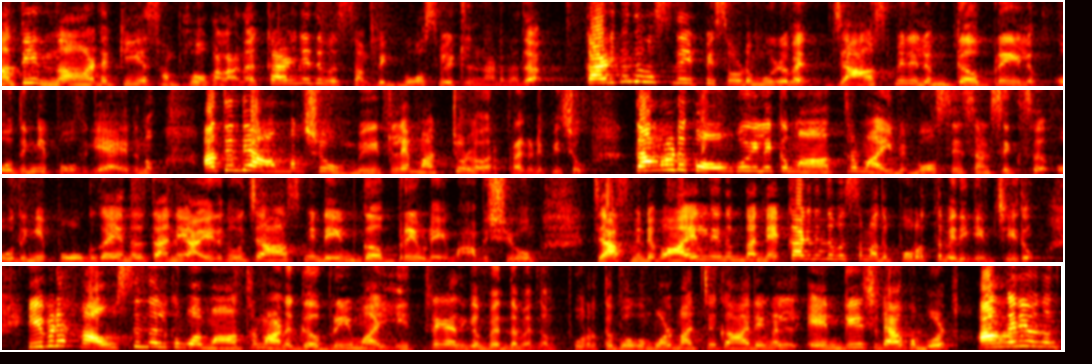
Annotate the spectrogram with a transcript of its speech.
അതിനാടകീയ സംഭവങ്ങളാണ് കഴിഞ്ഞ ദിവസം ബിഗ് ബോസ് വീട്ടിൽ നടന്നത്. കഴിഞ്ഞ ദിവസത്തെ എപ്പിസോഡ് മുഴുവൻ ജാസ്മിനിലും ഗബ്രിയിലും ഒതുങ്ങിപ്പോവുകയായിരുന്നു. അതിന്റെ അമർഷവും വീട്ടിലെ മറ്റുള്ളവർ പ്രകടിപ്പിച്ചു. തങ്ങളുടെ കോംബോയിലേക്ക് മാത്രമായി ബിഗ് ബോസ് സീസൺ സിക്സ് ഒതുങ്ങിപ്പോകുക എന്നത് തന്നെയായിരുന്നു ജാസ്മിന്റെയും ഗബ്രിയുടെയും ആവശ്യവും. ജാസ്മിന്റെ വായിൽ നിന്നും തന്നെ കഴിഞ്ഞ ദിവസം അത് പുറത്തു വരികയും ചെയ്തു. ഇവിടെ ഹൗസിൽ നിൽക്കുമ്പോൾ മാത്രമാണ് ഗബ്രിയുമായി ഇത്രയധികം ബന്ധമെന്നും പുറത്തു പോകുമ്പോൾ മറ്റു കാര്യങ്ങളിൽ എൻഗേജ്ഡ് ആകുമ്പോൾ അങ്ങനെയൊന്നും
